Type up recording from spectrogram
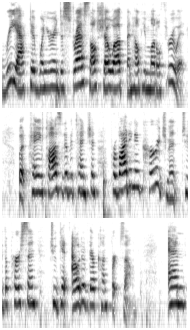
reactive when you're in distress, I'll show up and help you muddle through it. But paying positive attention, providing encouragement to the person to get out of their comfort zone, and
